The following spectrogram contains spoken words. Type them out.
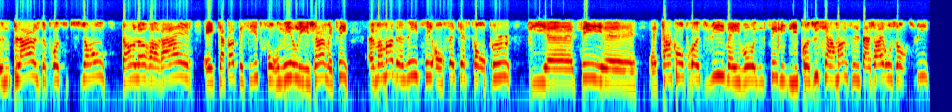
une plage de production dans leur horaire et être capable d'essayer de fournir les gens. Mais tu sais, à un moment donné, tu sais, on fait qu'est-ce qu'on peut. Puis, euh, tu sais, euh, quand on produit, mais ils vont, tu sais, les, produits, s'il en manque ces étagères aujourd'hui,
